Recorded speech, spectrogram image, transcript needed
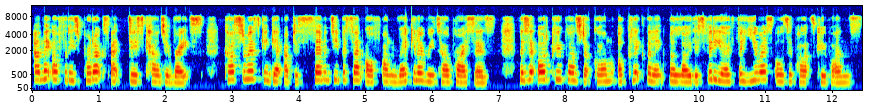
And they offer these products at discounted rates. Customers can get up to 70% off on regular retail prices. Visit oddcoupons.com or click the link below this video for US Auto Parts coupons.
